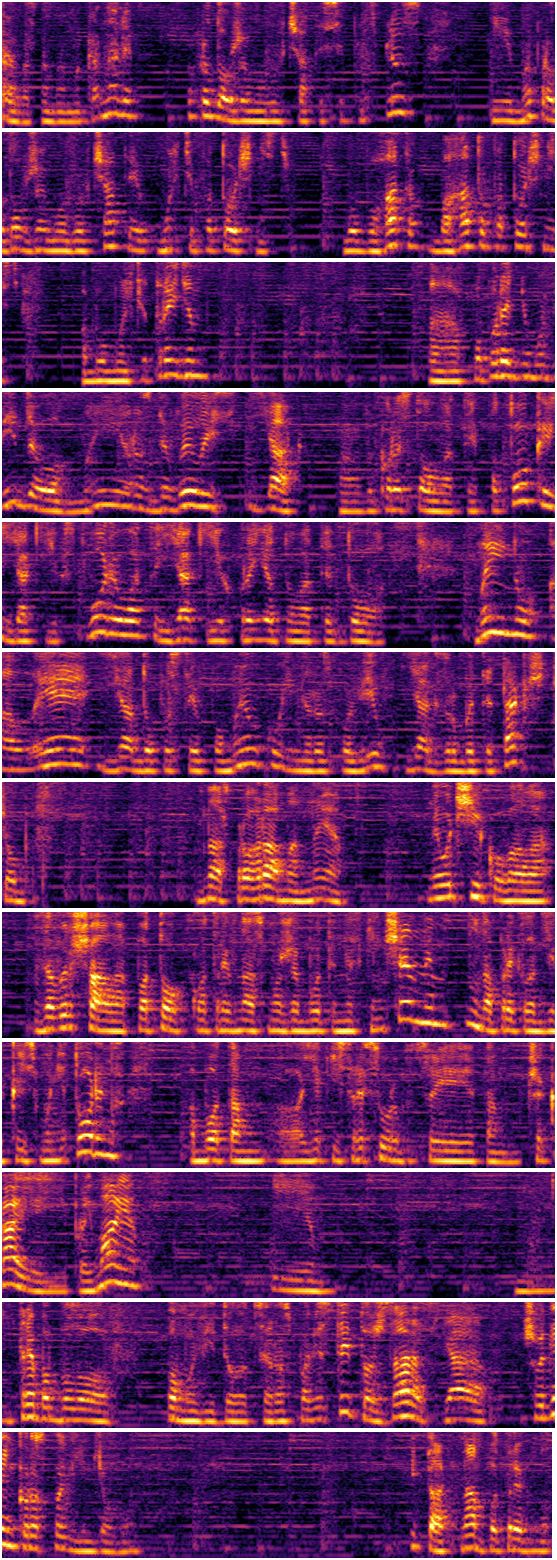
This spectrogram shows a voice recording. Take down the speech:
Вітаю вас на моєму каналі. Ми продовжуємо вивчати C++, і ми продовжуємо вивчати мультипоточність, або багато, багатопоточність, або мультитрейдинг. В попередньому відео ми роздивились, як використовувати потоки, як їх створювати, як їх приєднувати до мейну, але я допустив помилку і не розповів, як зробити так, щоб в нас програма не, не очікувала, завершала поток, котрий в нас може бути нескінченним. Ну, наприклад, якийсь моніторинг, або там е, якісь ресурси там чекає і приймає. І треба було в тому відео це розповісти, тож зараз я швиденько розповім його. І так, нам потрібно,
